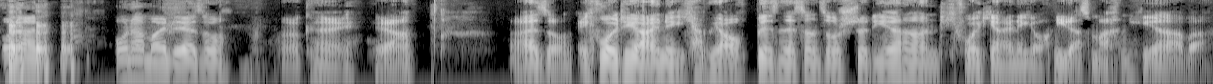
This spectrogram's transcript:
und dann, und dann meinte er so, okay, ja. Also, ich wollte ja eigentlich, ich habe ja auch Business und so studiert und ich wollte ja eigentlich auch nie das machen hier, aber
